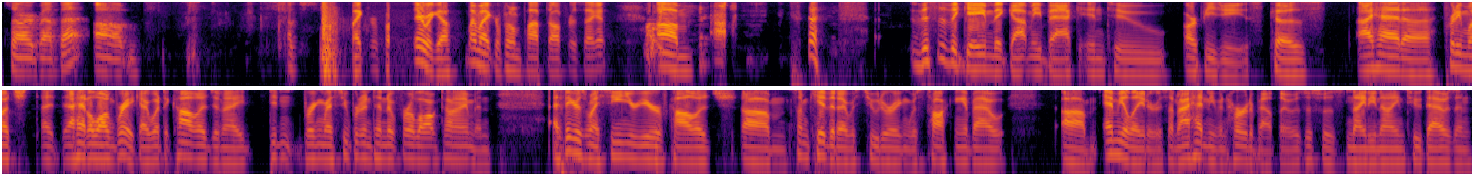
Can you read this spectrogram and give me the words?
Sorry about that. Um, microphone. There we go. My microphone popped off for a second. Um, this is the game that got me back into RPGs because I had a pretty much I, I had a long break. I went to college and I didn't bring my Super Nintendo for a long time, and I think it was my senior year of college. Um, some kid that I was tutoring was talking about um, emulators, and I hadn't even heard about those. This was '99, 2000,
